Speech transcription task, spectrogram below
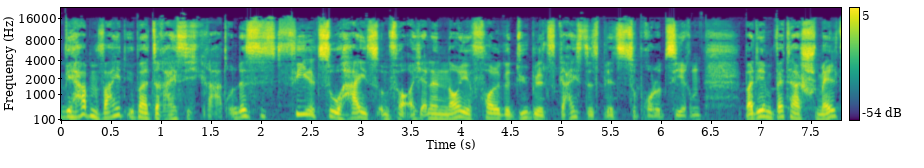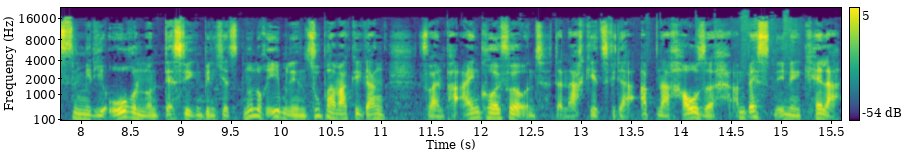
Wir haben weit über 30 Grad und es ist viel zu heiß, um für euch eine neue Folge Dübels Geistesblitz zu produzieren. Bei dem Wetter schmelzen mir die Ohren und deswegen bin ich jetzt nur noch eben in den Supermarkt gegangen für ein paar Einkäufe und danach geht's wieder ab nach Hause, am besten in den Keller.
